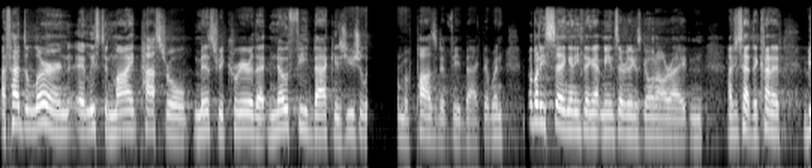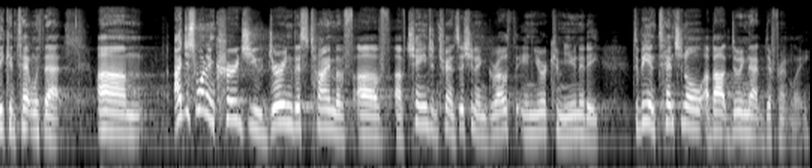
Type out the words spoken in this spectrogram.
I've had to learn, at least in my pastoral ministry career, that no feedback is usually a form of positive feedback. That when nobody's saying anything, that means everything's going all right. And I've just had to kind of be content with that. Um, I just want to encourage you during this time of, of, of change and transition and growth in your community to be intentional about doing that differently.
